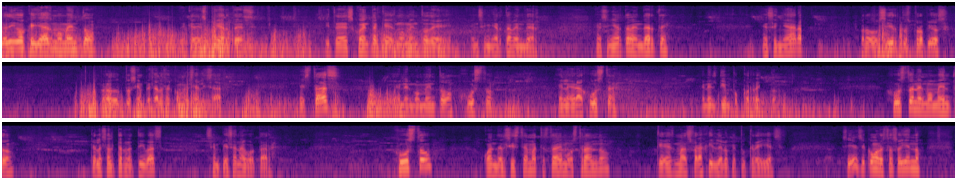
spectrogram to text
Yo digo que ya es momento de que despiertes y te des cuenta que es momento de enseñarte a vender. Enseñarte a venderte. Enseñar a producir tus propios productos y empezarlos a comercializar. Estás en el momento justo, en la era justa, en el tiempo correcto. Justo en el momento que las alternativas se empiezan a agotar. Justo cuando el sistema te está demostrando que es más frágil de lo que tú creías. Sí, así como lo estás oyendo.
